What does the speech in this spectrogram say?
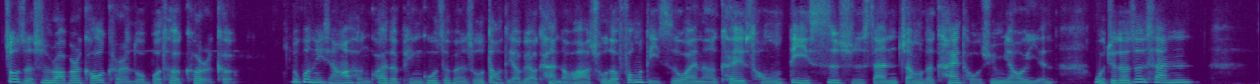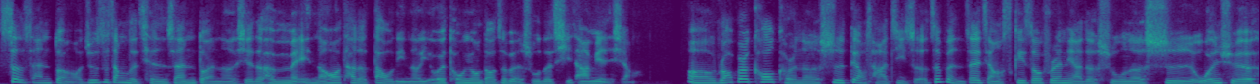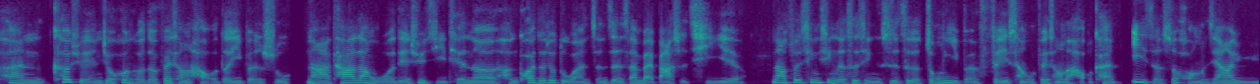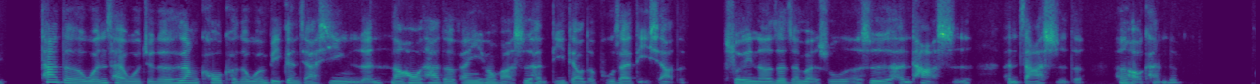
作者是 Robert Coaker，罗伯特·科尔克。如果你想要很快的评估这本书到底要不要看的话，除了封底之外呢，可以从第四十三章的开头去瞄一眼。我觉得这三这三段哦，就是这章的前三段呢，写的很美，然后它的道理呢，也会通用到这本书的其他面向。呃，Robert Coker 呢是调查记者。这本在讲 schizophrenia 的书呢，是文学和科学研究混合的非常好的一本书。那他让我连续几天呢，很快的就读完整整三百八十七页。那最庆幸的事情是，这个中译本非常非常的好看，译者是黄家瑜，他的文采我觉得让 Coker 的文笔更加吸引人。然后他的翻译方法是很低调的铺在底下的，所以呢，这整本书呢是很踏实、很扎实的。很好看的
